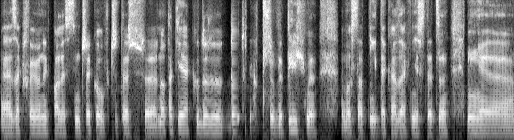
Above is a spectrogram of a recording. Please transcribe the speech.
e, zakrwawionych Palestyńczyków, czy też e, no takie jak do, do których przywykliśmy w ostatnich dekadach niestety, e,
